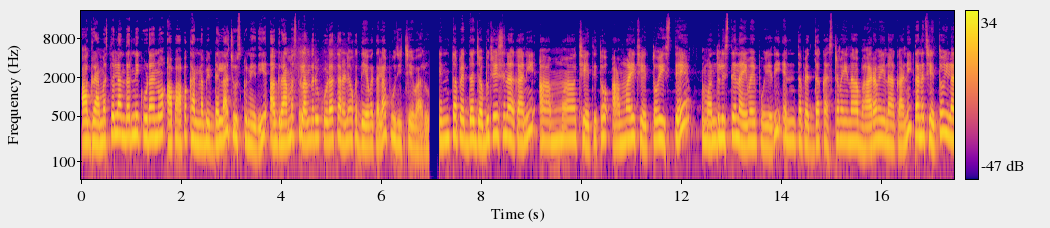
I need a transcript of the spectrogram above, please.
ఆ గ్రామస్తులందరినీ కూడాను ఆ పాప కన్నబిడ్డలా చూసుకునేది. ఆ గ్రామస్తులందరూ కూడా తనని ఒక దేవతలా పూజించేవారు. ఎంత పెద్ద జబ్బు చేసినా కానీ ఆ అమ్మ చేతితో ఆ అమ్మాయి చేతితో ఇస్తే మందులు ఇస్తే నయమైపోయేది. ఎంత పెద్ద కష్టమైనా భారమైనా కానీ తన చేత్తో ఇలా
